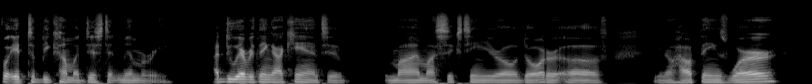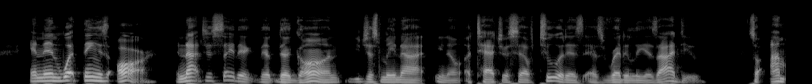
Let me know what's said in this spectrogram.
for it to become a distant memory. I do everything I can to remind my 16 year old daughter of, you know, how things were and then what things are. And not just say that they're, they're gone. You just may not, you know, attach yourself to it as, as readily as I do. So I'm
